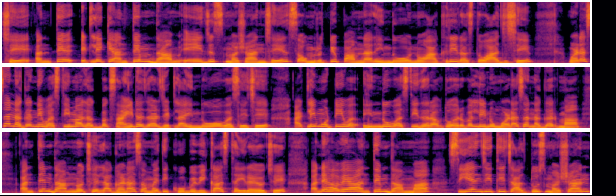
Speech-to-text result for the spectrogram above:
છે. અંતે, એટલે કે અંતિમ ધામ એ જ સ્મશાન છે. સૌ મૃત્યુ પામનાર હિન્દુઓનો આખરી રસ્તો આ જ છે. મોડાસા નગરની વસ્તીમાં લગભગ સાહીઠ હજાર જેટલા હિન્દુઓ વસે છે. આટલી મોટી હિન્દુ વસ્તી ધરાવતું અરવલ્લીનું મોડાસા નગરમાં અંતિમ ધામનો છેલ્લા ઘણા સમયથી ખૂબ વિકાસ થઈ રહ્યો છે અને હવે આ અંતિમ ધામમાં સીએનજીથી ચાલતું સ્મશાન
